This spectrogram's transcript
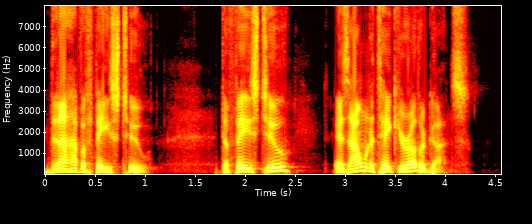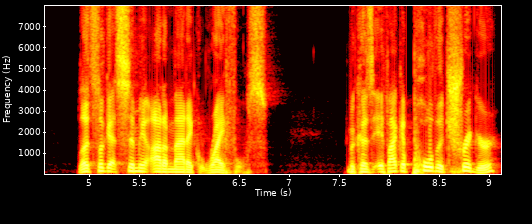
then I have a phase two. The phase two is I want to take your other guns. Let's look at semi automatic rifles. Because if I could pull the trigger,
